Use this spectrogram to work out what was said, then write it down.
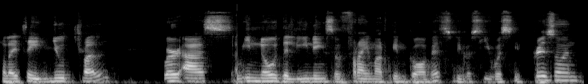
shall I say, neutral, whereas we know the leanings of Fray Martin Gomez because he was imprisoned.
